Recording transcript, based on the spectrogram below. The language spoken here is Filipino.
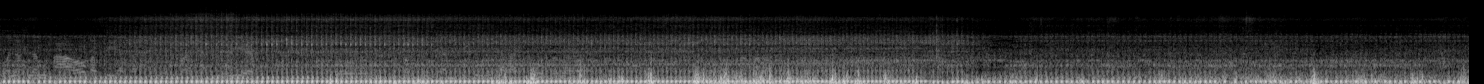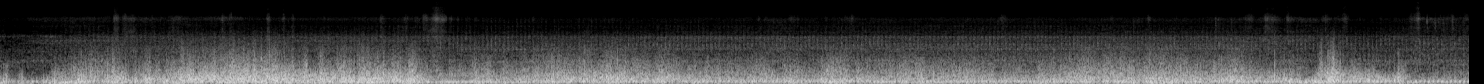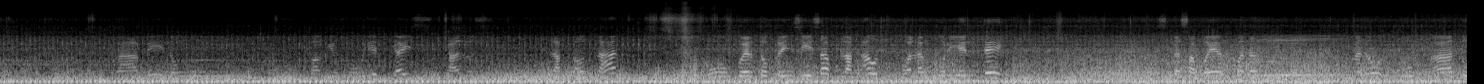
wala lang tao kasi alam mo naman, New Year. So, pagpunta siguro lahat ng mga Grabe, nung bagyong ulit guys, halos blackout lahat. Buong Puerto Princesa, blackout, walang kuryente. Nasabayan pa ng ano, tu- ah, tubig. Wala rin yung tubig. Ito yung mga tubig nasira rin. Blackout kami kahapon. Puerto Princesa. So, awa ng Diyos, ma, ah, maraming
